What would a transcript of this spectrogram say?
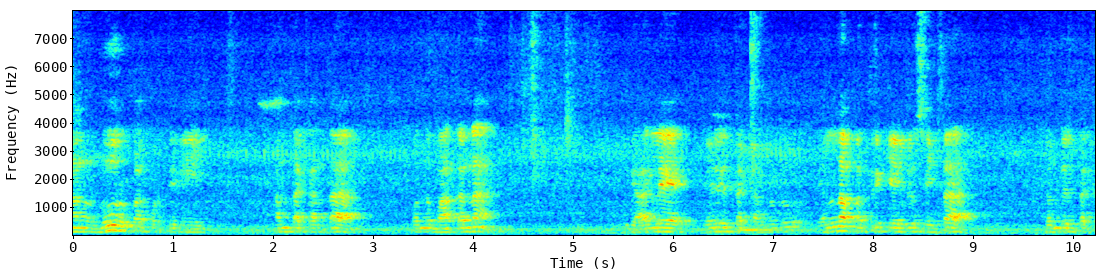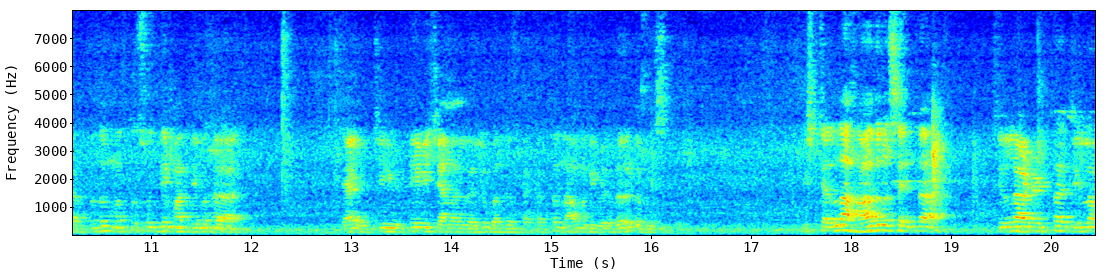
ನಾನು ನೂರು ರೂಪಾಯಿ ಕೊಡ್ತೀನಿ ಅಂತಕ್ಕಂಥ ಒಂದು ಮಾತನ್ನು ಈಗಾಗಲೇ ಹೇಳಿರ್ತಕ್ಕಂಥದ್ದು, ಎಲ್ಲ ಪತ್ರಿಕೆಯಲ್ಲೂ ಸಹಿತ ಬಂದಿರತಕ್ಕಂಥದ್ದು ಮತ್ತು ಸುದ್ದಿ ಮಾಧ್ಯಮದ ಟಿ ವಿ ಚಾನಲಲ್ಲಿ ಬಂದಿರತಕ್ಕಂಥ ನಾವು ನೀವೆಲ್ಲರೂ ಗಮನಿಸಿದ್ದೀವಿ ಇಷ್ಟೆಲ್ಲ ಆದರೂ ಸಹಿತ ಜಿಲ್ಲಾಡಳಿತ, ಜಿಲ್ಲಾ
